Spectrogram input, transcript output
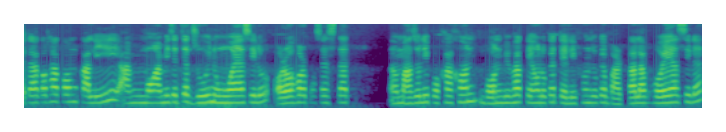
এটা কথা ক'ম কালি। আমি আমি যেতিয়া জুই নুমুৱাই আছিলোঁ অৰহৰ প্ৰচেষ্টাত মাজুলী প্ৰশাসন বন বিভাগ তেওঁলোকে টেলিফোন যোগে বাৰ্তালাপ হৈয়ে আছিলে।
